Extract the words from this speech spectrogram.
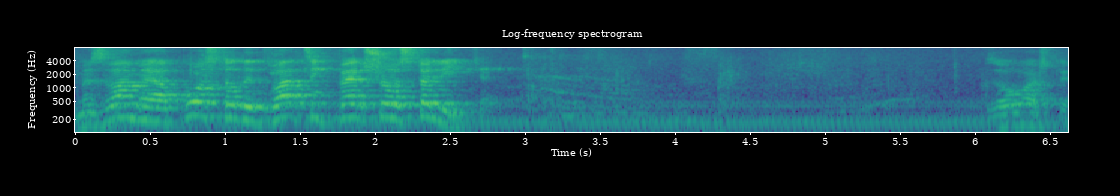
ми з вами апостоли 21 століття. Зауважте,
